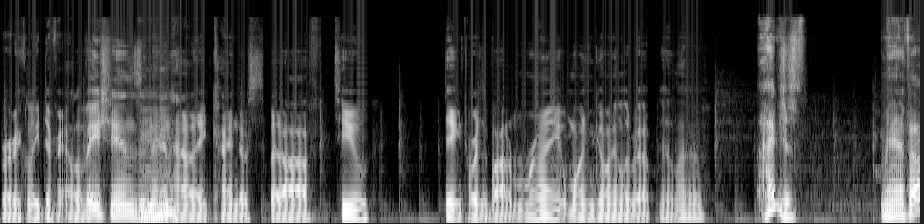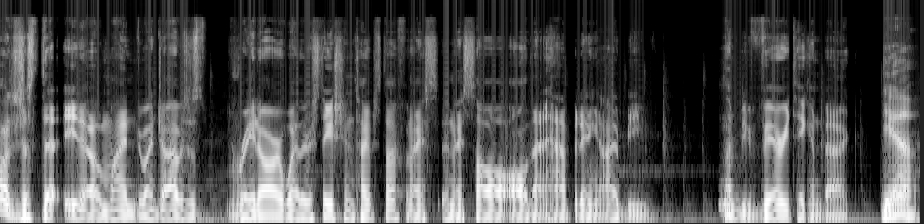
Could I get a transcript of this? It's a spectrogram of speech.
vertically different elevations, and then Mhm. how they kind of split off. Two staying towards the bottom right, one going a little bit up to the left. I just, man, if I was just that, you know, my my job is just radar, weather station type stuff, and I s- and I saw all that happening, I'd be, I'd be very taken back. Yeah.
